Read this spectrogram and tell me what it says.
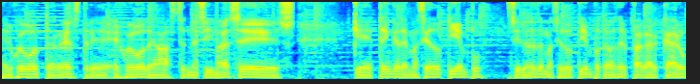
el juego terrestre, el juego de Austin. Si haces que tenga demasiado tiempo, si le das demasiado tiempo te va a hacer pagar caro.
